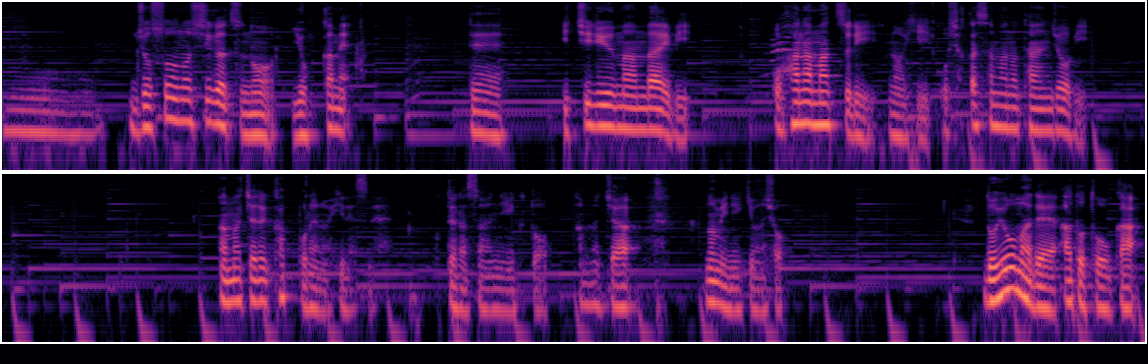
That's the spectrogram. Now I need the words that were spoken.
うーん助走の4月の4日目。で、一粒万倍日、お花祭りの日、お釈迦様の誕生日、アマチャレカッポレの日ですね。お寺さんに行くと、アマチャ飲みに行きましょう。土曜まであと10日、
